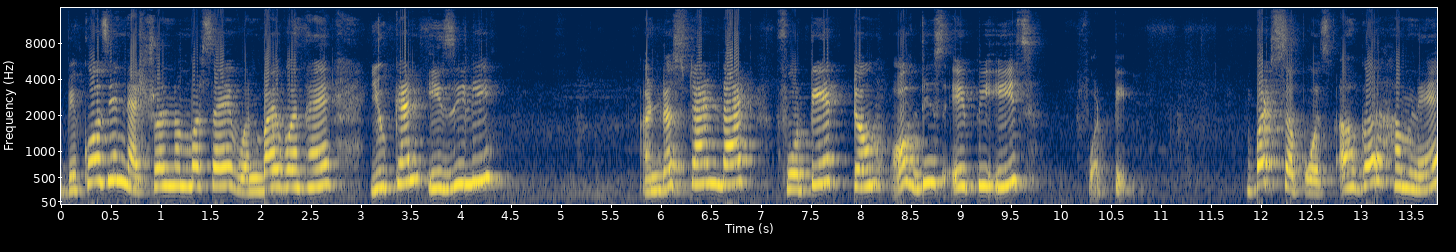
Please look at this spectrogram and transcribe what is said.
because ये नेचुरल नंबर्स है वन बाय वन है you can easily understand that forty term of this A P is forty but suppose अगर हमने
